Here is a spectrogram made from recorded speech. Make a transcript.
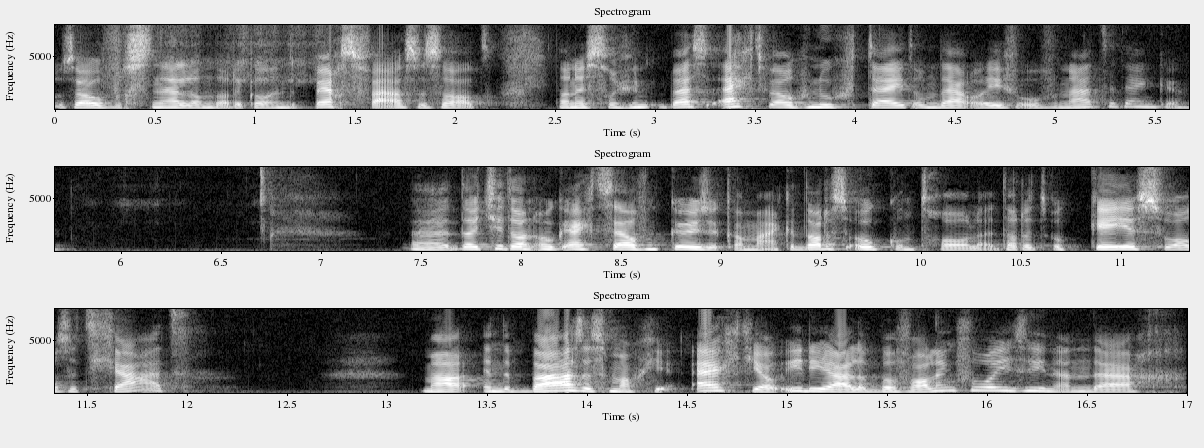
zou versnellen omdat ik al in de persfase zat, dan is er best echt wel genoeg tijd om daar even over na te denken. Uh, dat je dan ook echt zelf een keuze kan maken. Dat is ook controle. Dat het oké is zoals het gaat. Maar in de basis mag je echt jouw ideale bevalling voor je zien en daar,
